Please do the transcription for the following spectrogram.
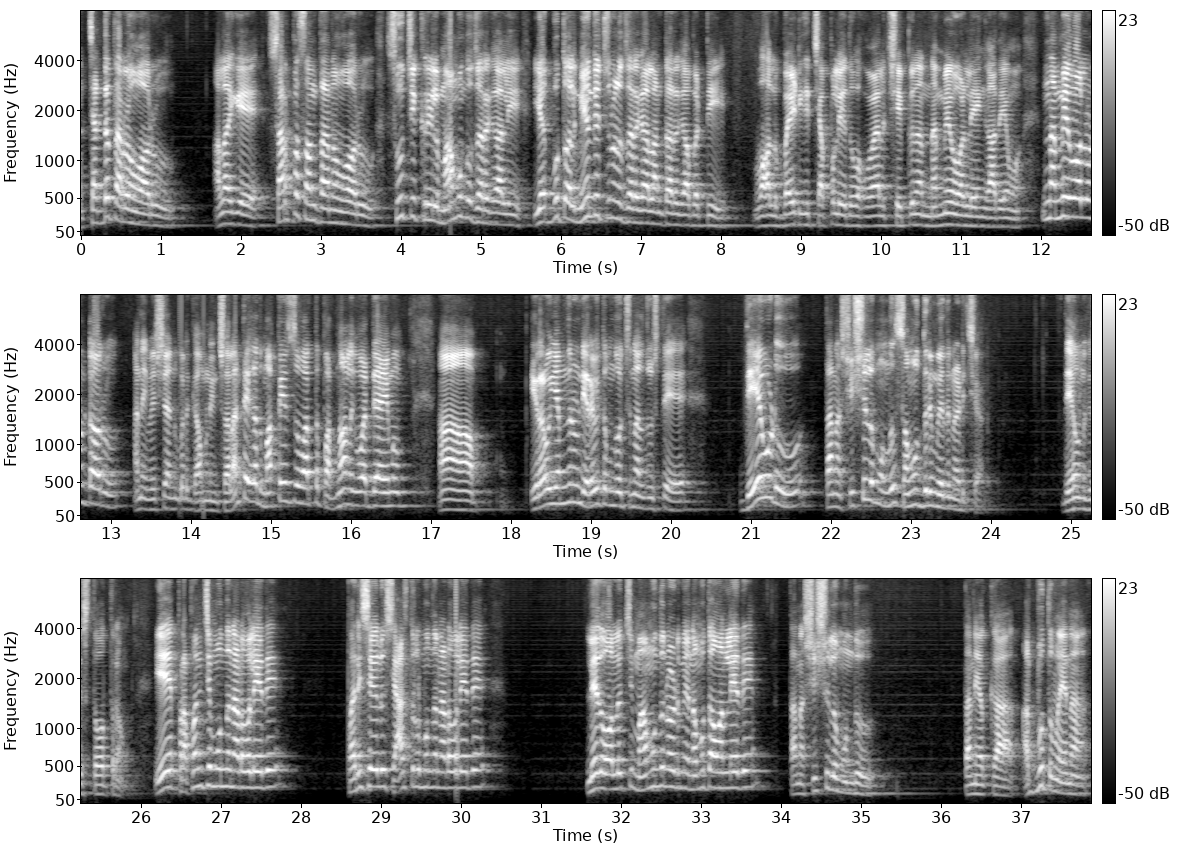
చెడ్డతరం వారు అలాగే సర్ప సంతానం వారు సూచిక్రియలు మా ముందు జరగాలి ఈ అద్భుతాలు మేము తెచ్చిన జరగాలంటారు కాబట్టి వాళ్ళు బయటికి చెప్పలేదు. ఒకవేళ చెప్పినా నమ్మేవాళ్ళు ఏం కాదేమో. నమ్మేవాళ్ళు ఉంటారు అనే విషయాన్ని కూడా గమనించాలి. అంతేకాదు మత్తేసు వార్త పద్నాలుగు అధ్యాయము ఇరవై ఎనిమిది నుండి ఇరవై తొమ్మిది వచ్చినాలు చూస్తే దేవుడు తన శిష్యుల ముందు సముద్రం మీద నడిచాడు. దేవునికి స్తోత్రం. ఏ ప్రపంచం ముందు నడవలేదే? పరిచయలు శాస్త్రుల ముందు నడవలేదే? లేదు వాళ్ళు వచ్చి మా ముందు నోడు మేము నమ్ముతామనలేదే తన శిష్యుల ముందు తన యొక్క అద్భుతమైన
